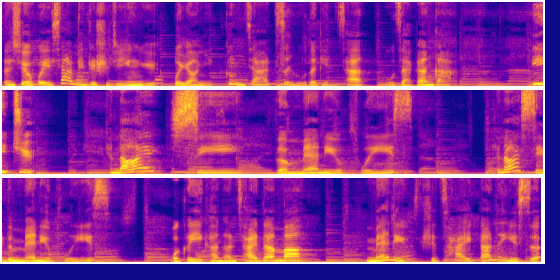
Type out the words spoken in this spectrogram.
但学会下面这十句英语，会让你更加自如的点餐，不再尴尬。第一句，Can I see the menu, please? Can I see the menu, please? 我可以看看菜单吗？Menu 是菜单的意思。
